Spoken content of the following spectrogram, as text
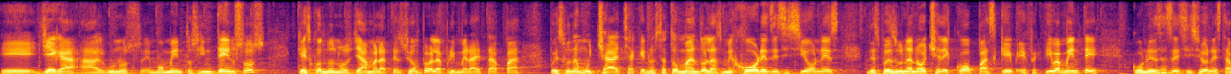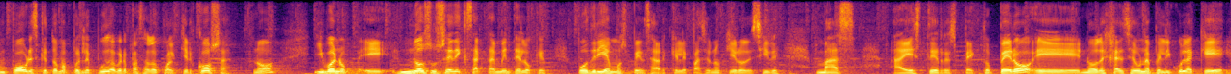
eh, llega a algunos momentos intensos, que es cuando nos llama la atención, pero la primera etapa, pues una muchacha que no está tomando las mejores decisiones después de una noche de copas, que efectivamente con esas decisiones tan pobres que toma, pues le pudo haber pasado cualquier cosa, ¿no? Y bueno, eh, no sucede exactamente lo que podríamos pensar que le pase, no quiero decir más a este respecto. Pero eh, no deja de ser una película que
